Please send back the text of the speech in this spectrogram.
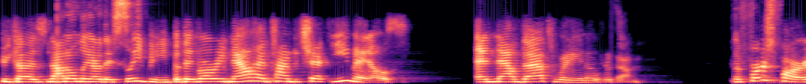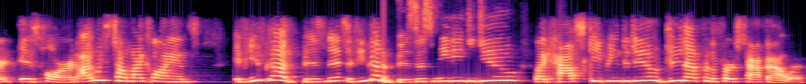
Because not only are they sleepy, but they've already now had time to check emails, and now that's weighing over them. The first part is hard. I always tell my clients if you've got business, if you've got a business meeting to do, like housekeeping to do, do that for the first half hour.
